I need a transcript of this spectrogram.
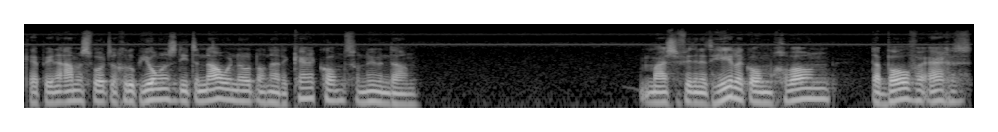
Ik heb in Amersfoort een groep jongens die te nauwe nood nog naar de kerk komt, zo nu en dan. Maar ze vinden het heerlijk om gewoon daarboven ergens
